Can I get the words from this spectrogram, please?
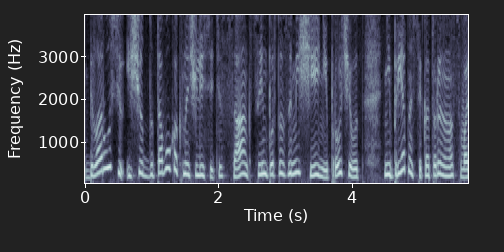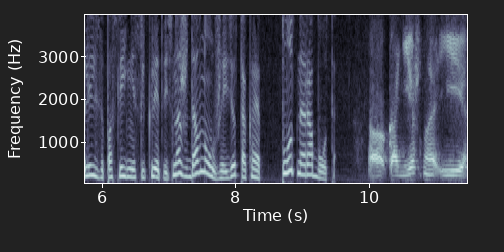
Беларусью еще до того, как начались эти санкции, импортозамещения и прочие вот неприятности, которые на нас свалились за последние несколько лет. Ведь у нас же давно уже идет такая плотная работа. А, конечно, и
